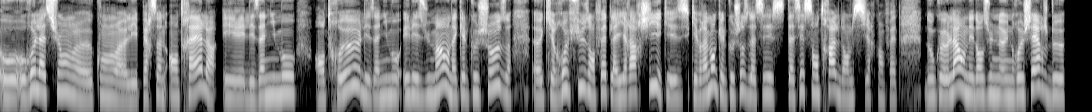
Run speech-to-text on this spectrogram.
aux, aux, relations qu'ont les personnes entre elles et les animaux entre eux, les animaux et les humains. On a quelque chose euh, qui refuse en fait la hiérarchie et qui est, vraiment quelque chose d'assez central dans le cirque en fait. Donc euh, là, on est dans une, recherche de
